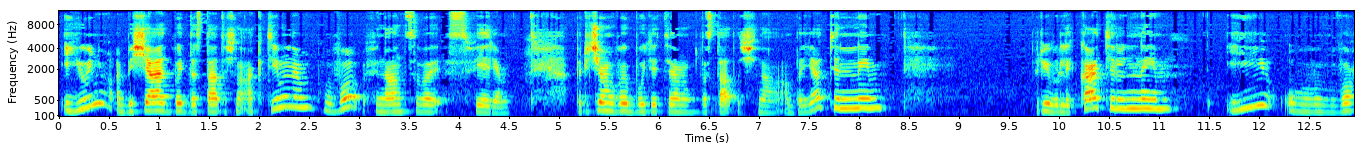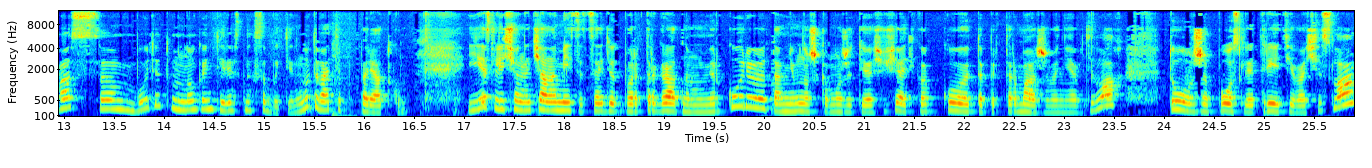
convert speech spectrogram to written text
Июнь обещает быть достаточно активным в финансовой сфере. Причем вы будете достаточно обаятельны, привлекательны, и у вас будет много интересных событий. Ну, давайте по порядку. Если еще начало месяца идет по ретроградному Меркурию, там немножко можете ощущать какое-то притормаживание в делах, то уже после третьего числа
